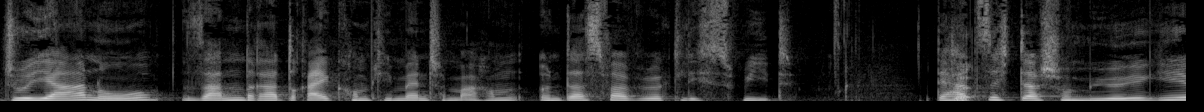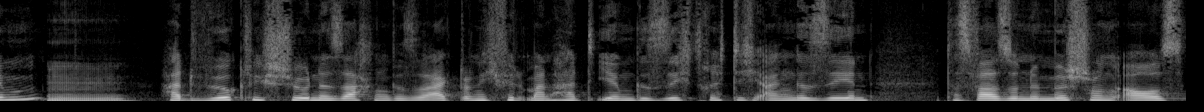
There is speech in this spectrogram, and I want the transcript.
Giuliano Sandra drei Komplimente machen und das war wirklich sweet. Der hat Da- sich da schon Mühe gegeben, hat wirklich schöne Sachen gesagt und ich finde, man hat ihrem Gesicht richtig angesehen. Das war so eine Mischung aus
